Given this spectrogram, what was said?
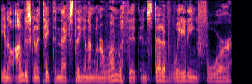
you know, I'm just going to take the next thing and I'm going to run with it instead of waiting for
